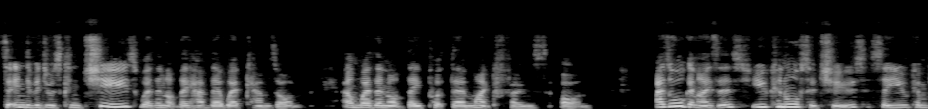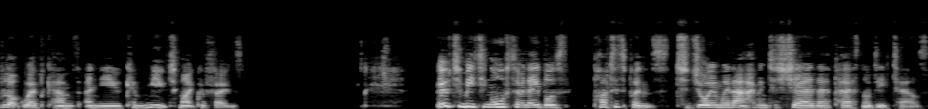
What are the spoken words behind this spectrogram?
So individuals can choose whether or not they have their webcams on and whether or not they put their microphones on. As organisers, you can also choose, so you can block webcams and you can mute microphones. GoToMeeting also enables participants to join without having to share their personal details,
